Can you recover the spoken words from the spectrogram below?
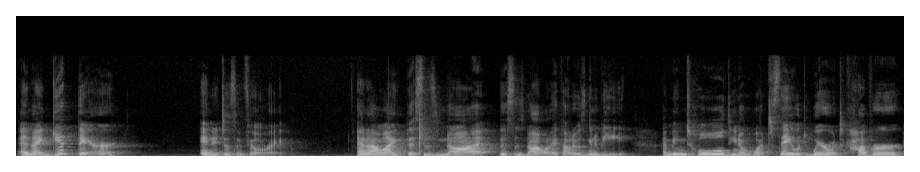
And I get there and it doesn't feel right. And I'm like, this is not, this is not what I thought it was gonna be. I'm being told, you know, what to say, what to wear, what to cover.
